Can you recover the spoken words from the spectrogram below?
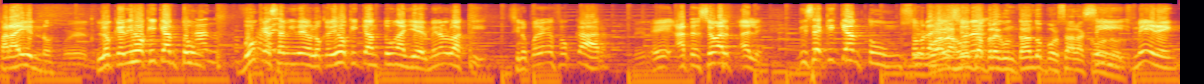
para irnos. Bueno. Lo que dijo Kike Antún, Ah, no, busque allá. ese video, lo que dijo Kike Antún ayer, mírenlo aquí. Si lo pueden enfocar, eh, atención al, al- Dice Kike Antún sobre Llegó las a la elecciones. Junta preguntando por Sara Sí, miren,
